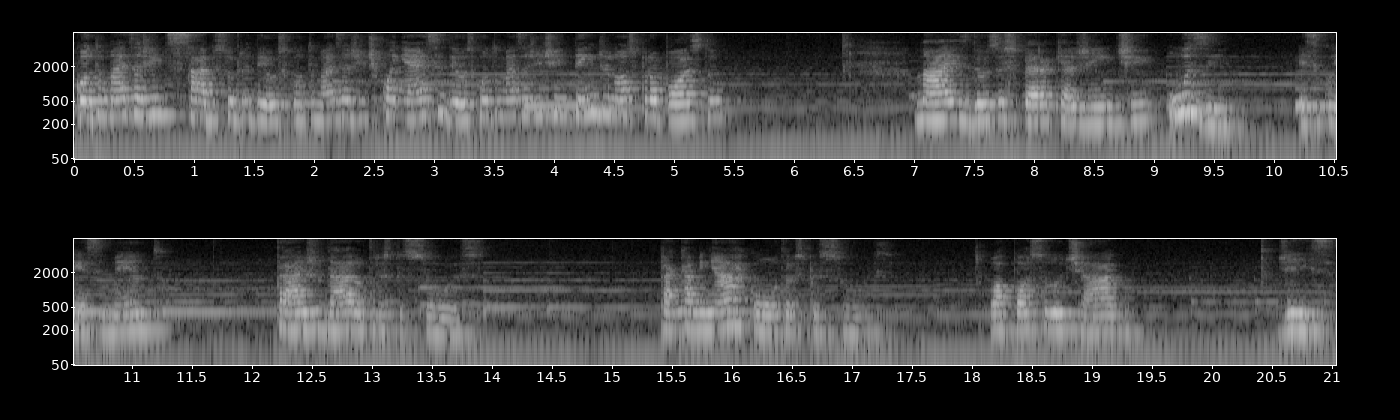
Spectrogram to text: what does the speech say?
Quanto mais a gente sabe sobre Deus, quanto mais a gente conhece Deus, quanto mais a gente entende o nosso propósito, mais Deus espera que a gente use esse conhecimento para ajudar outras pessoas, para caminhar com outras pessoas. O apóstolo Tiago diz,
